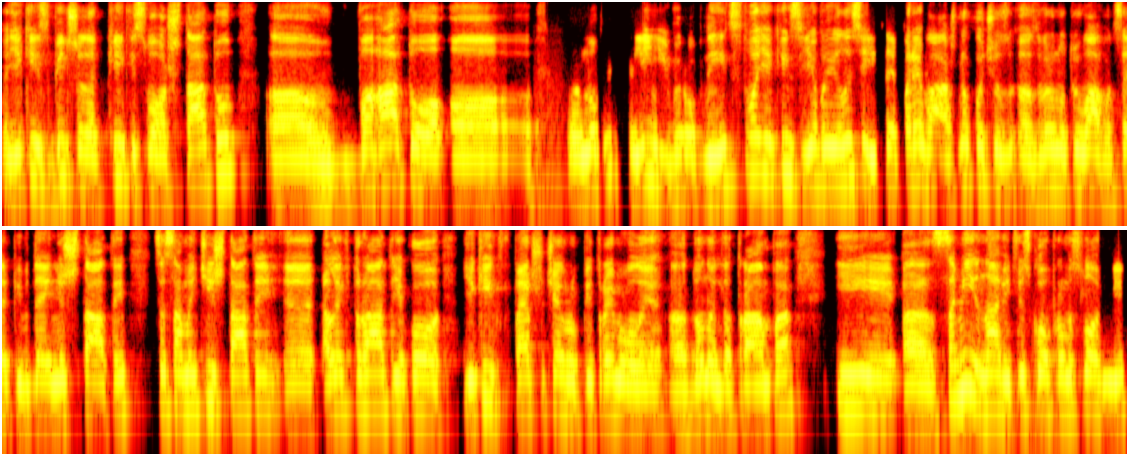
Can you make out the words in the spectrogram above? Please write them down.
які збільшили кількість свого штату, е, багато е, нових ліній виробництва, яких з'явилися, і це переважно хочу звернути увагу. Це південні штати, це саме ті штати, електорат, якого яких в першу чергу підтримували Дональда Трампа, і самі навіть військово-промислові.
